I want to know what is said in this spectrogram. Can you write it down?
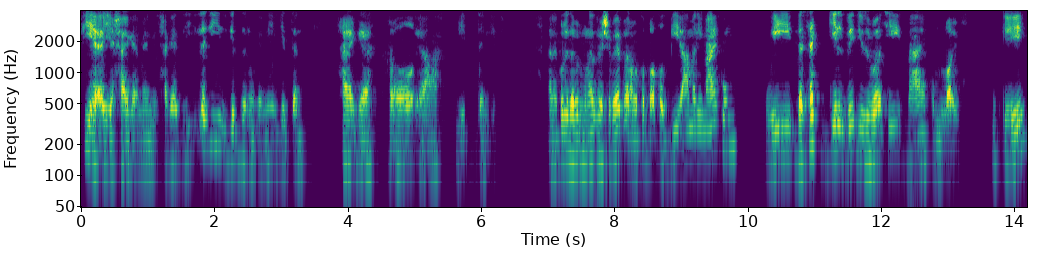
فيها أي حاجة من الحاجات دي. لذيذ جدا وجميل جدا. حاجة رائعة جدا جدا. أنا كل ده بالمناسبة يا شباب أنا بطبق تطبيق عملي معاكم وبسجل فيديو دلوقتي معاكم live okay؟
